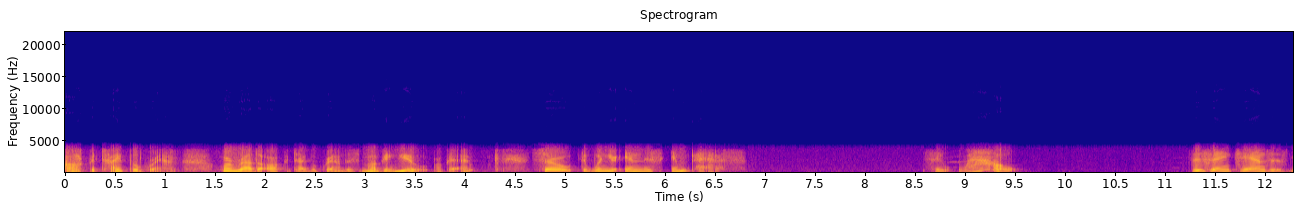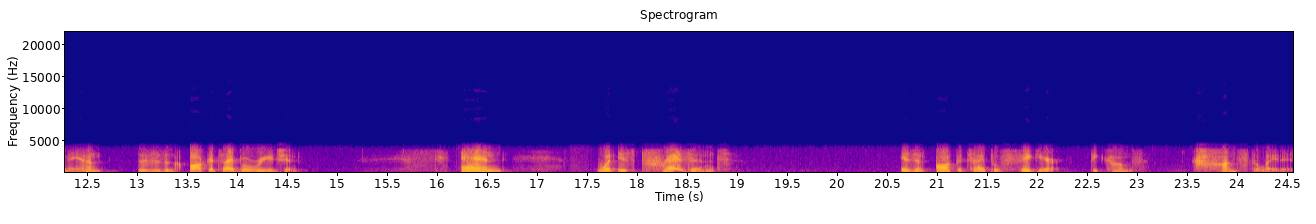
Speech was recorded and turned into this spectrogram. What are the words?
archetypal ground, or rather, archetypal ground is mugging you, okay? So that when you're in this impasse, say, wow, this ain't Kansas, man. This is an archetypal region. And what is present is an archetypal figure becomes constellated.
